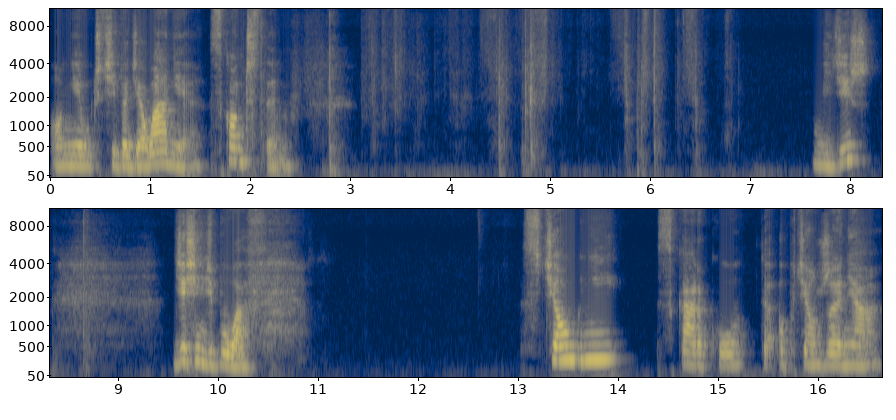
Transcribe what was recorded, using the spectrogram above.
o nieuczciwe działanie. Skończ z tym. Widzisz? Dziesięć buław. Ściągnij z karku te obciążenia,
